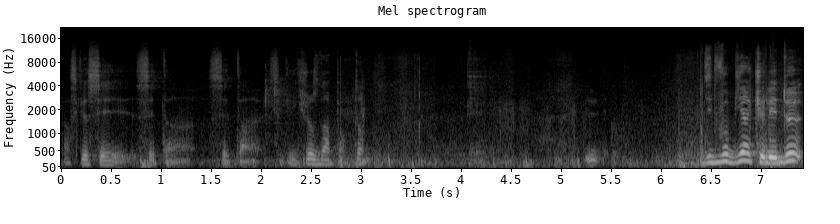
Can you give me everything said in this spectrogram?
parce que c'est quelque chose d'important. Dites-vous bien que les deux,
